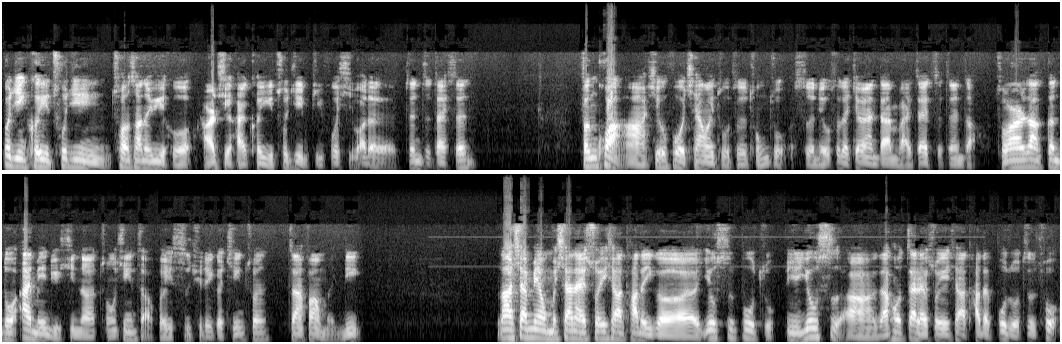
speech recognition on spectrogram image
不仅可以促进创伤的愈合，而且还可以促进皮肤细胞的增殖再生。分化啊，修复纤维组织重组，使流失的胶原蛋白再次增长，从而让更多爱美女性呢重新找回失去的一个青春，绽放美丽。那下面我们先来说一下它的一个优势不足，优势啊，然后再来说一下它的不足之处。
